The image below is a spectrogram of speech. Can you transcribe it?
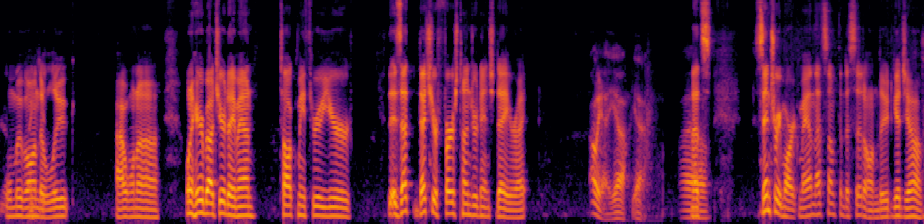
we'll move on to Luke. I wanna wanna hear about your day, man. Talk me through your. Is that that's your first hundred inch day, right? Oh yeah, yeah, yeah. Uh, That's century mark, man. That's something to sit on, dude. Good job.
